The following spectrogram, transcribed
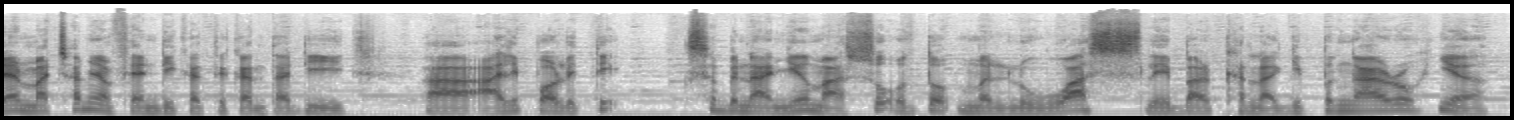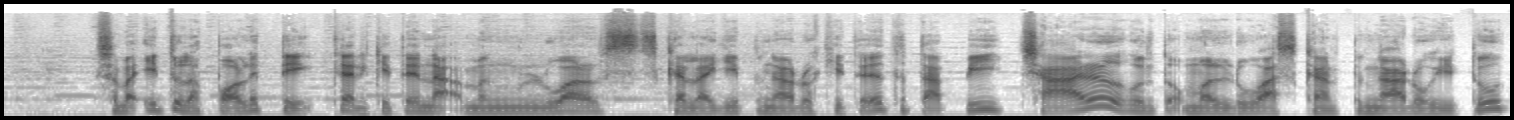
Dan macam yang Fendi katakan tadi, uh, ahli politik sebenarnya masuk untuk meluas lebarkan lagi pengaruhnya. Sebab itulah politik kan kita nak meluaskan lagi pengaruh kita tetapi cara untuk meluaskan pengaruh itu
